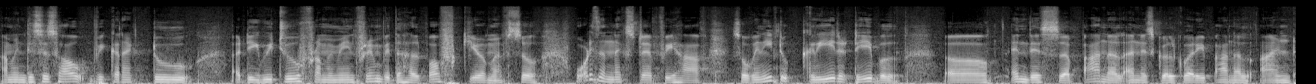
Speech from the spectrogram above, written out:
I mean this is how we connect to a DB2 from a mainframe with the help of QMF so what is the next step we have? So we need to create a table uh, in this uh, panel and SQL query panel and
